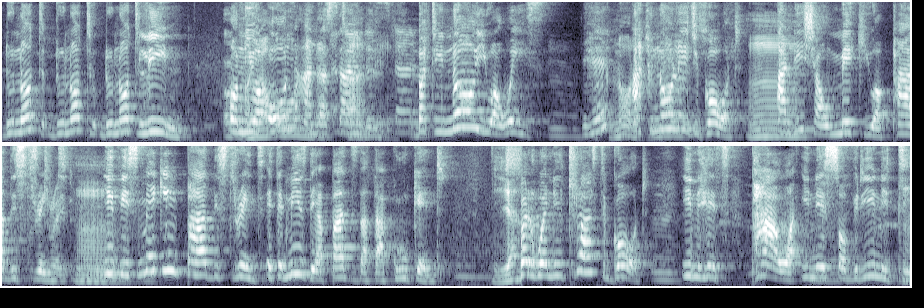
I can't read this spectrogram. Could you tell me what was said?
do not, do not, do not lean on your own understanding, but in all your ways. eh, Acknowledge Acknowledge God, and He shall make your path straight. Mm. If He's making path straight, it means there are paths that are crooked. Yeah. But when you trust God in His power, in His sovereignty,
